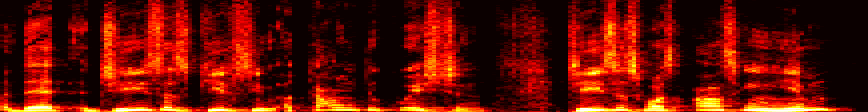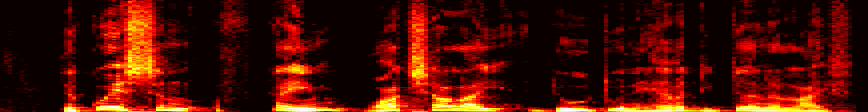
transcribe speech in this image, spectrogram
that Jesus gives him a counter question. Jesus was asking him, the question came, What shall I do to inherit eternal life?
